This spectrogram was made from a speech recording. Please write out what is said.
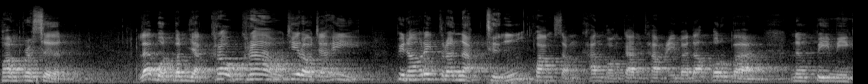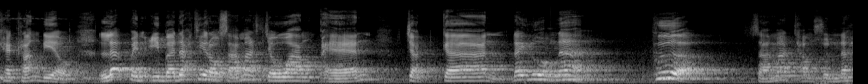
ความประเสริฐ และบทบัญญัติคร่าวๆที่เราจะให้พี่น้องได้ตระหนักถึงความสำคัญของการทำอิบาดะกุรบานหนึ่งปีมีแค่ครั้งเดียว และเป็นอิบาดะที่เราสามารถจะวางแผนจัดการได้ล่วงหน้า เพื่อสามารถทำสุนนะ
